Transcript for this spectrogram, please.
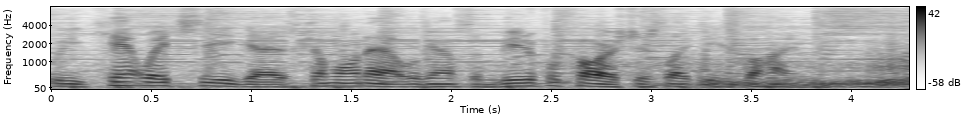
We can't wait to see you guys. Come on out. We're going to have some beautiful cars just like these behind me.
